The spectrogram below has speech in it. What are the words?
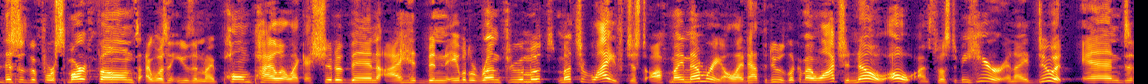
this was before smartphones. I wasn't using my Palm Pilot like I should have been. I had been able to run through much, much of life just off my memory. All I'd have to do is look at my watch and know, oh, I'm supposed to be here, and I do it. And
